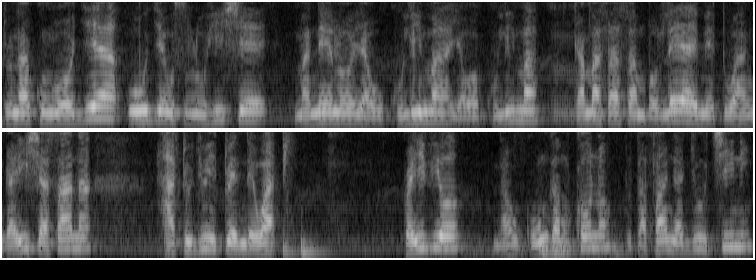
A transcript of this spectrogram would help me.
tunakungojea uje usuluhishe maneno ya ukulima ya wakulima. Kama sasa mbolea imetuangaisha sana, hatujui twende wapi. Kwa hivyo na kuunga mkono, tutafanya juu chini.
